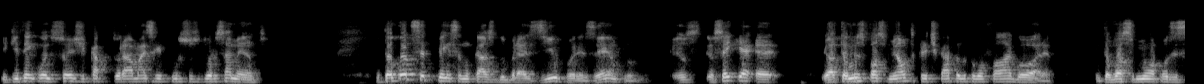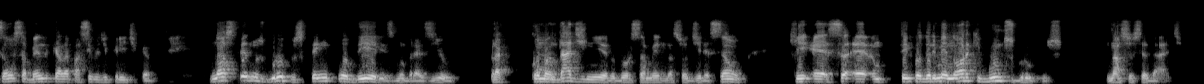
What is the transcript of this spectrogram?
e que têm condições de capturar mais recursos do orçamento. Então, quando você pensa no caso do Brasil, por exemplo, eu, eu sei que é, é, eu até mesmo posso me autocriticar pelo que eu vou falar agora. Então, vou assumir uma posição sabendo que ela é passiva de crítica. Nós temos grupos que têm poderes no Brasil para comandar dinheiro do orçamento na sua direção, que é, é, tem poder menor que muitos grupos na sociedade.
